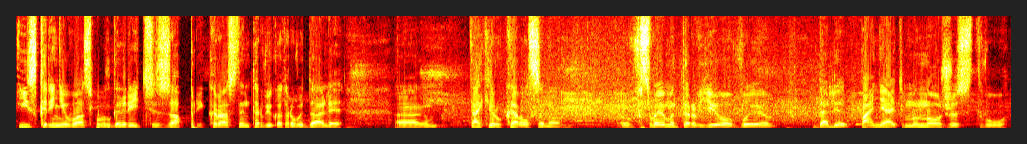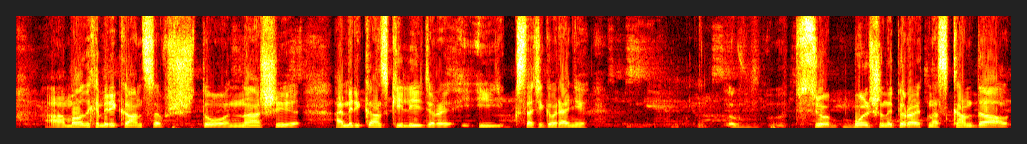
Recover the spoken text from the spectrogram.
искренне вас поблагодарить за прекрасное интервью, которое вы дали э, Такеру Карлсону. В своем интервью вы дали понять множеству а, молодых американцев, что наши американские лидеры, и, кстати говоря, они все больше напирает на скандал,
